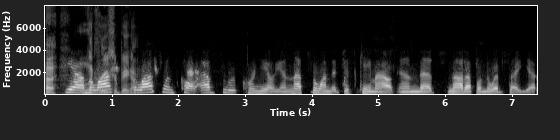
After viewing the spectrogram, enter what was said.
Yeah, and the last, the last one's called Absolute Cornelia, and that's the one that just came out, and that's not up on the website yet.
